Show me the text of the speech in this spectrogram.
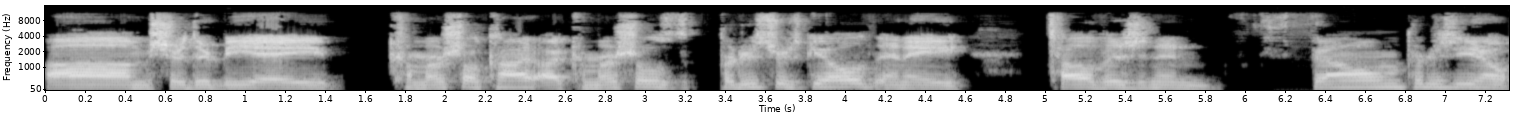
Um, should there be a commercial con- a commercials producers guild and a television and film producer? You know,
